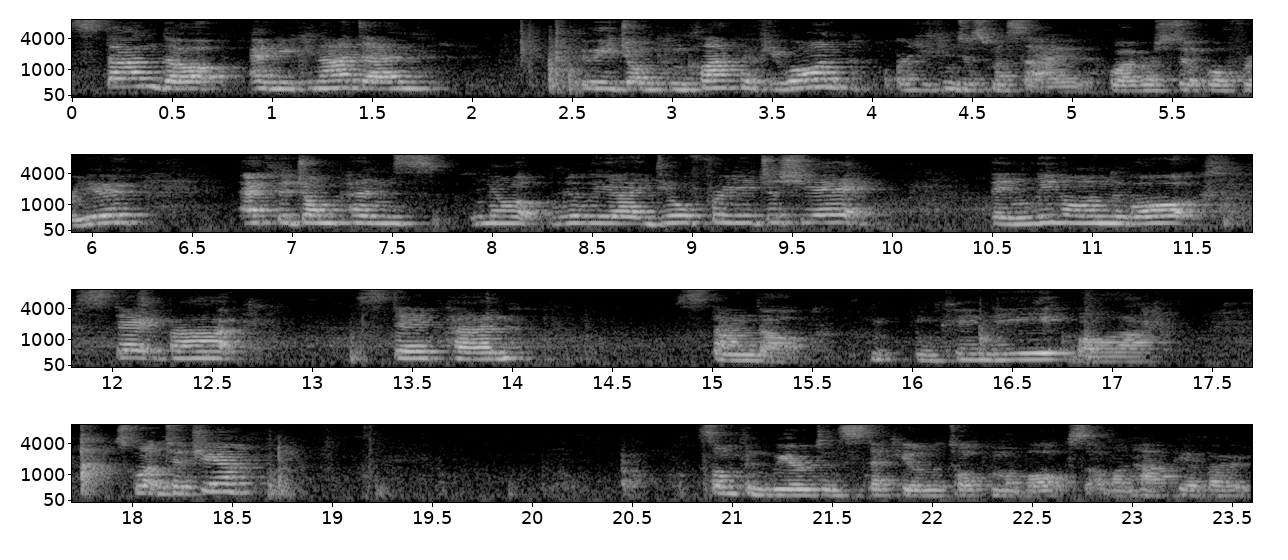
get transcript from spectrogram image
stand up, and you can add in a wee jump and clap if you want, or you can just miss it out, whatever's suitable for you. If the jumping's not really ideal for you just yet, then lean on the box, step back, step in, stand up. Okay, no bother. Squat into a chair. Something weird and sticky on the top of my box that I'm unhappy about.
